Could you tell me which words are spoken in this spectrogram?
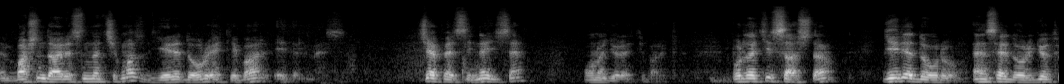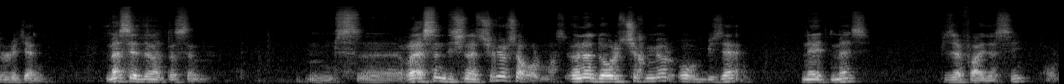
yani başın dairesinden çıkmaz, yere doğru itibar edilmez. cephesi neyse ona göre itibar edilir. Buradaki saçta geriye doğru, enseye doğru götürülürken mesedilen kısım s- resin dışına çıkıyorsa olmaz. Öne doğru çıkmıyor, o bize ne etmez? Bize faydası olmaz.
